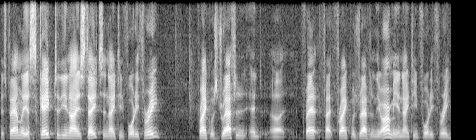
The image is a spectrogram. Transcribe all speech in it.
His family escaped to the United States in 1943. Frank was drafted, and uh, Frank was drafted in the Army in 1943.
